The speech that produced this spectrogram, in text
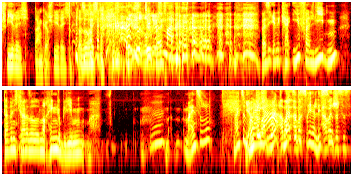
Schwierig. Danke. Schwierig. Das Also Nächste Rubrik. weiß ich, in eine KI verlieben, da bin ich gerade so noch hängen geblieben. Meinst du? Meinst du Ja, wirklich? aber- Meinst, aber, meinst du aber, das ist realistisch? Aber das ist,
